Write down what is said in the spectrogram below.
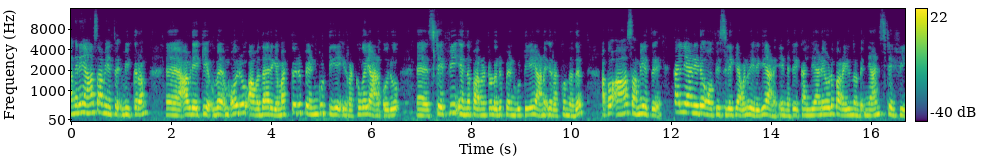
അങ്ങനെ ആ സമയത്ത് വിക്രം അവിടേക്ക് ഒരു അവതാരക മറ്റൊരു പെൺകുട്ടിയെ ഇറക്കുകയാണ്. ഒരു സ്റ്റെഫി എന്ന് പറഞ്ഞിട്ടുള്ള ഒരു പെൺകുട്ടിയെയാണ് ഇറക്കുന്നത്. അപ്പോൾ ആ സമയത്ത് കല്യാണിയുടെ ഓഫീസിലേക്ക് അവൾ വരികയാണ്. എന്നിട്ട് കല്യാണിയോട് പറയുന്നുണ്ട് ഞാൻ സ്റ്റെഫി.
